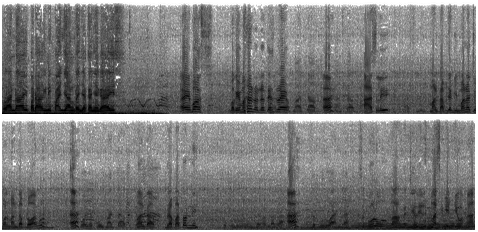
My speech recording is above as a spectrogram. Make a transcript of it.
landai, padahal ini panjang tanjakannya guys. Eh bos, bagaimana udah test drive? Mantap. Eh? Mantap. Asli, Asli. mantapnya gimana? Cuman mantap doang loh. Eh? Pokoknya full mantap. Mantap. Berapa ton nih? Sepuluh berapa lah? Ah? Sepuluhan lah. 10. Ah, kecil ini mas gini mah.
